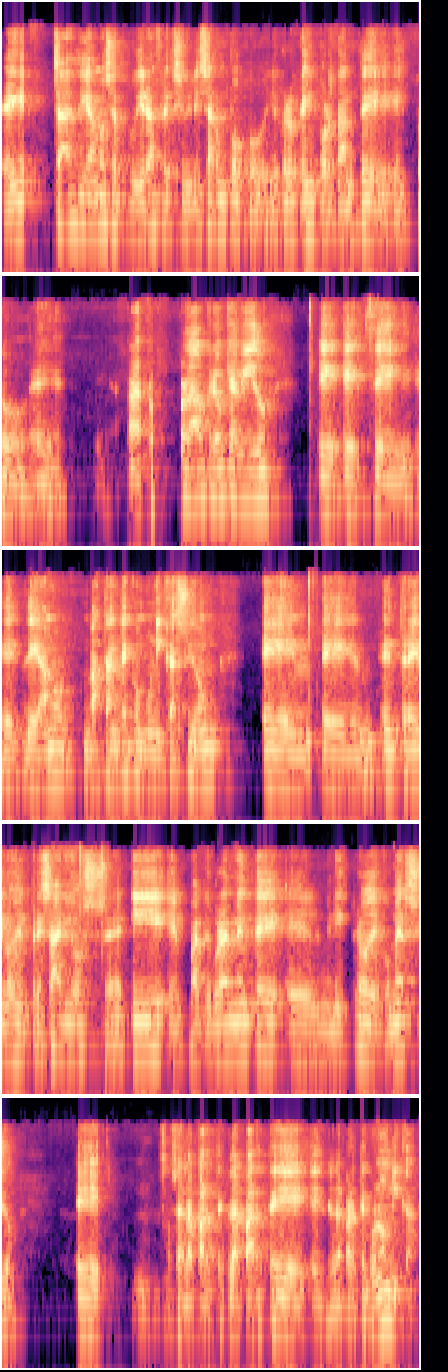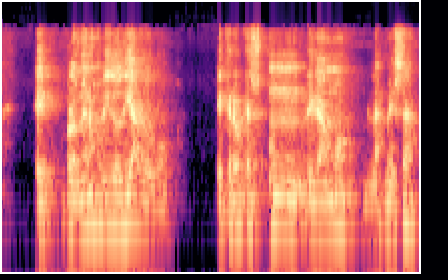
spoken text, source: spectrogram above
eh, quizás, digamos, se pudiera flexibilizar un poco. Yo creo que es importante esto. Eh, para otro lado, creo que ha habido, eh, este, eh, digamos, bastante comunicación entre los empresarios y particularmente el ministro de Comercio, o sea, la parte, la parte, la parte económica. por lo menos ha habido diálogo. creo que son, digamos, las mesas,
